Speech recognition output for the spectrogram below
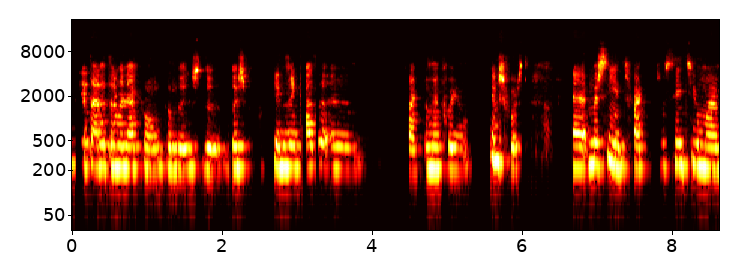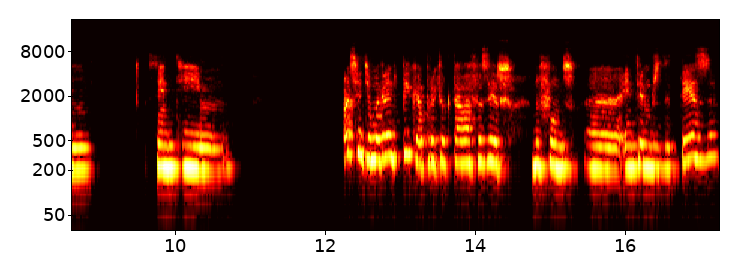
estar a trabalhar com, com dois, dois pequenos em casa, uh, facto, também foi um pequeno esforço. Uh, mas sim, de facto, senti uma. Senti. Senti uma grande pica por aquilo que estava a fazer, no fundo, uh, em termos de tese,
